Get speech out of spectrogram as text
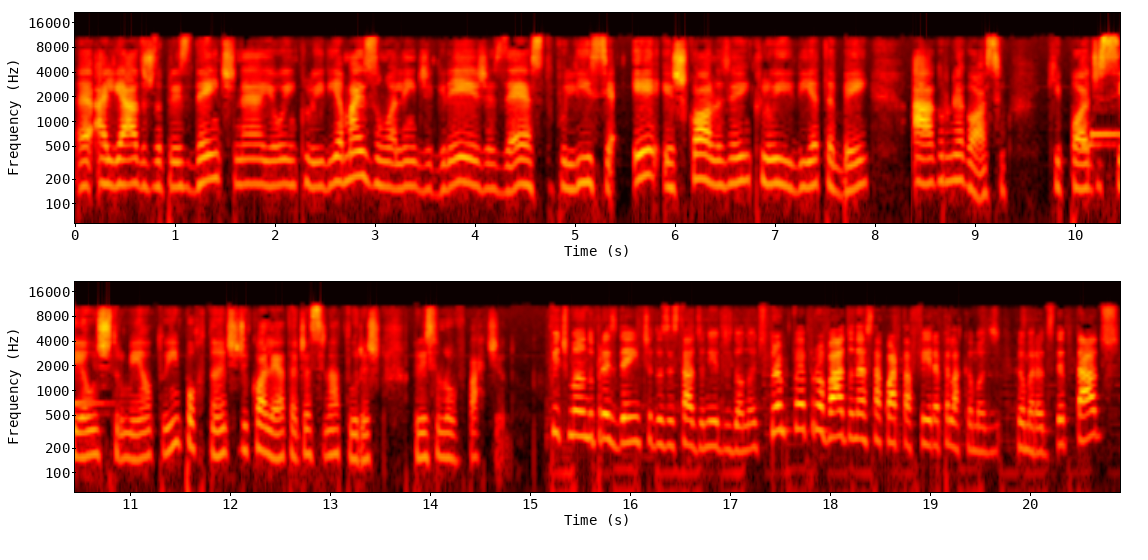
é, aliados do presidente, né, eu incluiria mais um, além de igreja, exército, polícia e escolas, eu incluiria também agronegócio, que pode ser um instrumento importante de coleta de assinaturas para esse novo partido. O impeachment do presidente dos Estados Unidos, Donald Trump, foi aprovado nesta quarta-feira pela Câmara dos Deputados.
